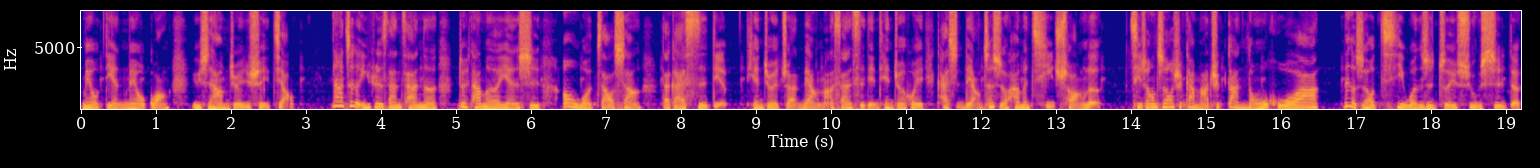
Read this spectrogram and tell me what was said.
没有电没有光，于是他们就会去睡觉。那这个一日三餐呢，对他们而言是哦，我早上大概四点。天就会转亮嘛，三四点天就会开始亮。这时候他们起床了，起床之后去干嘛？去干农活啊。那个时候气温是最舒适的，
